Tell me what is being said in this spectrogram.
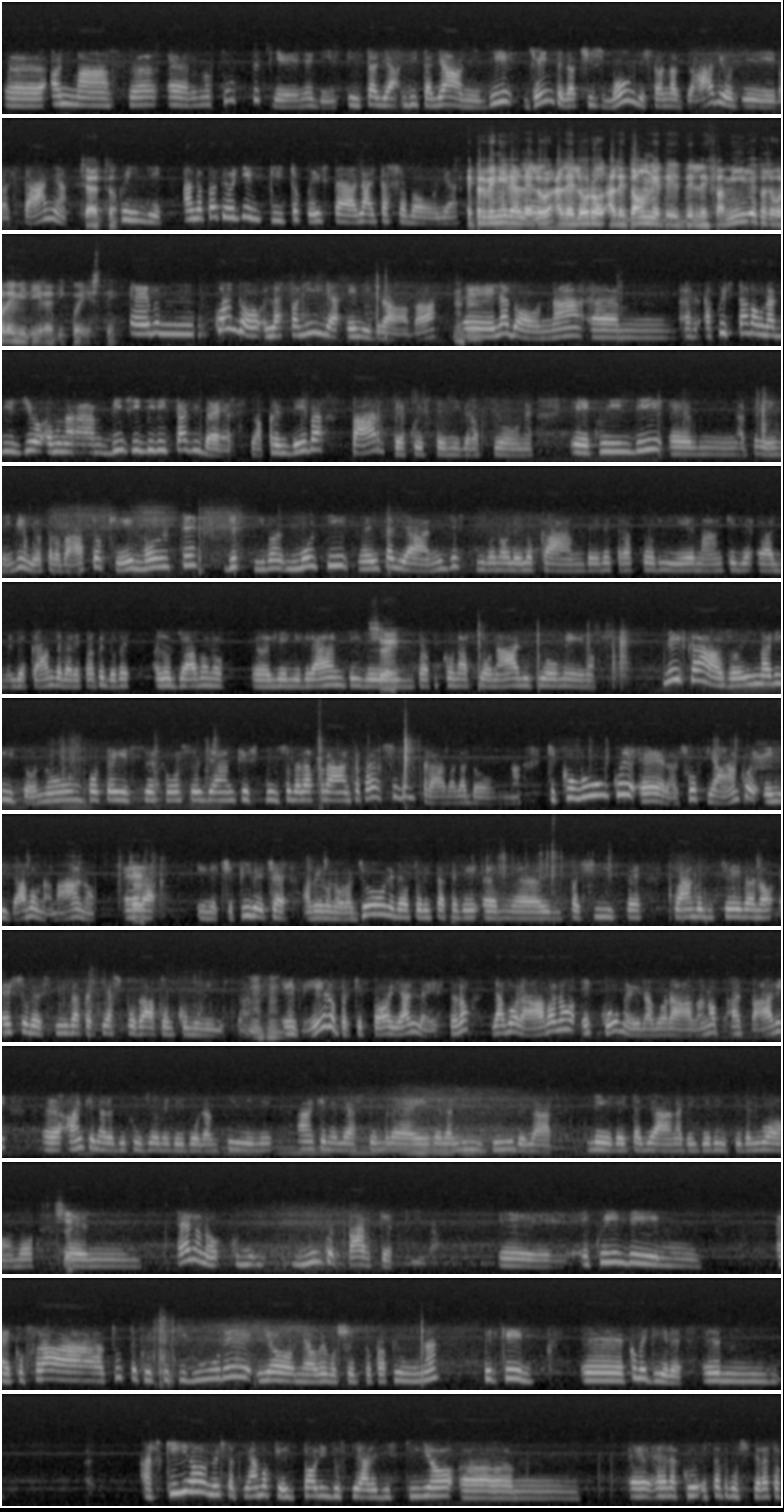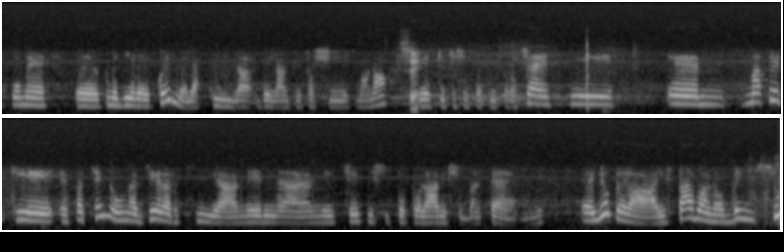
Eh, Annemasse erano tutte piene di, italia- di italiani, di gente da Cismon, di San Nazario, di Valstagna. Certo. Quindi hanno proprio riempito questa, l'Alta Savoia. E per venire alle, loro- alle loro- alle donne de- delle famiglie, cosa volevi dire di questi? Ehm, quando la famiglia emigrava, Mhm. eh, la donna ehm, acquistava una, visio- una visibilità diversa, prendeva parte a questa emigrazione e quindi ehm, per esempio io ho trovato che molte gestivano- molti eh, italiani gestivano le locande, le trattorie, ma anche gli- eh, locande vere e proprie dove alloggiavano eh, gli emigranti, gli, Sì. i propri connazionali più o meno. Nel caso il marito non potesse, fosse anche espulso dalla Francia, subentrava la donna, che comunque era al suo fianco e gli dava una mano. Era Certo. Ineccepibile, cioè avevano ragione le autorità tede- ehm, eh, fasciste quando dicevano è sovversiva perché ha sposato un comunista. Mhm. È vero perché poi all'estero lavoravano e come lavoravano al pari eh, anche nella diffusione dei volantini, anche nelle assemblee della LIDI, della Lega Italiana dei diritti dell'uomo, Sì. ehm, erano comu- comunque parte attiva. E, e quindi ecco, fra tutte queste figure io ne avevo scelto proprio una perché, eh, come dire, ehm, a Schio noi sappiamo che il polo industriale di Schio ehm, è, era è stato considerato come, eh, come dire, quella la culla dell'antifascismo, no? Sì. perché ci sono stati i processi, ehm, ma perché eh, facendo una gerarchia nel- nei ceti popolari subalterni, eh, gli operai stavano ben su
